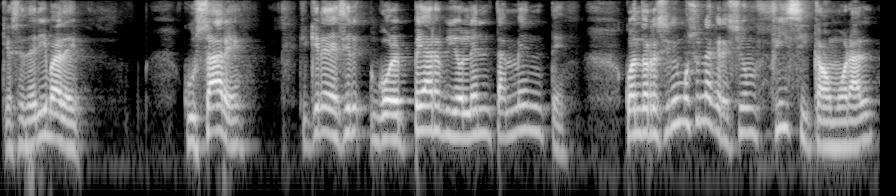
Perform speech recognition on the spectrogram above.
que se deriva de cusare, que quiere decir golpear violentamente. Cuando recibimos una agresión física o moral,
